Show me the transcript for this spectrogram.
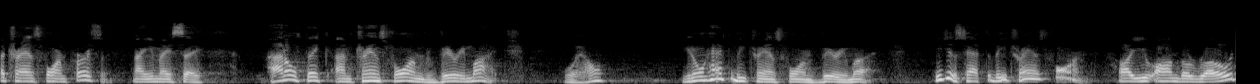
a transformed person. Now you may say, I don't think I'm transformed very much. Well, you don't have to be transformed very much. You just have to be transformed. Are you on the road?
